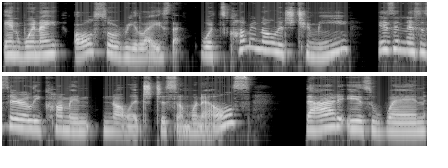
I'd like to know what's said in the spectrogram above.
and when I also realized that what's common knowledge to me isn't necessarily common knowledge to someone else, that is when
